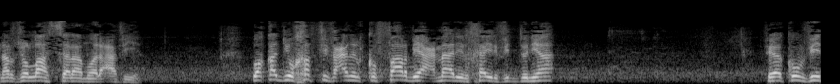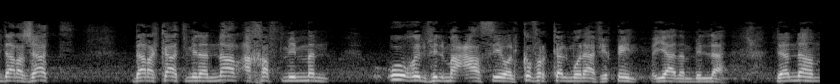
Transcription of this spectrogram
نرجو الله السلام والعافية. وقد يخفف عن الكفار بأعمال الخير في الدنيا فيكون في درجات دركات من النار أخف ممن أوغل في المعاصي والكفر كالمنافقين عياذا بالله. لأنهم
